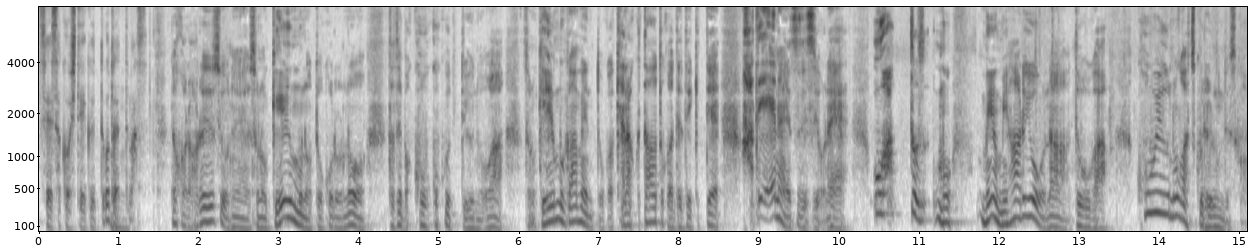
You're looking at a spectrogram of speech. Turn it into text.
制作をしていくってことをやってます、うん、だからあれですよね、そのゲームのところの例えば広告っていうのは、そのゲーム画面とかキャラクターとか出てきて、派手なやつですよね、うわっともう目を見張るような動画。こういうのが作れるんですか？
